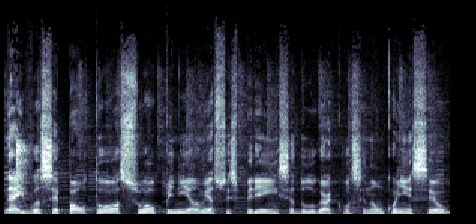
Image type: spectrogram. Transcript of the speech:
Né, e você pautou a sua opinião e a sua experiência do lugar que você não conheceu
